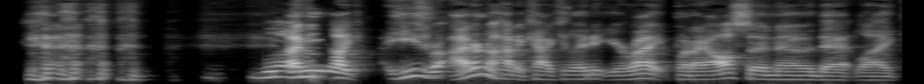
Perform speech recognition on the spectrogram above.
you know, I mean, like he's. I don't know how to calculate it. You're right, but I also know that like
